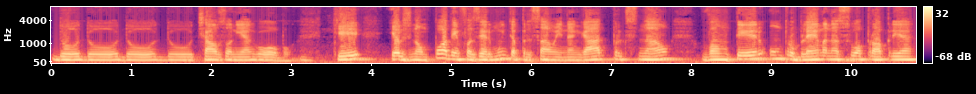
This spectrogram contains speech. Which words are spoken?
do, do, do, do Charles Onyango Obo. Que eles não podem fazer muita pressão em Nangad porque senão vão ter um problema na sua própria,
